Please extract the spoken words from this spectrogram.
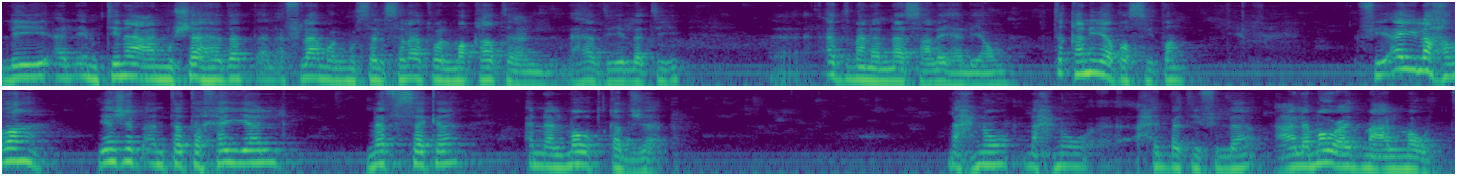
للامتناع عن مشاهدة الأفلام والمسلسلات والمقاطع هذه التي أدمن الناس عليها اليوم. تقنية بسيطة. في أي لحظة يجب أن تتخيل نفسك أن الموت قد جاء. نحن نحن أحبتي في الله على موعد مع الموت.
